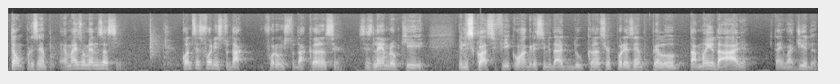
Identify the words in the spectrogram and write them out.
Então, por exemplo, é mais ou menos assim. Quando vocês forem estudar, foram estudar câncer, vocês lembram que eles classificam a agressividade do câncer, por exemplo, pelo tamanho da área que está invadida?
